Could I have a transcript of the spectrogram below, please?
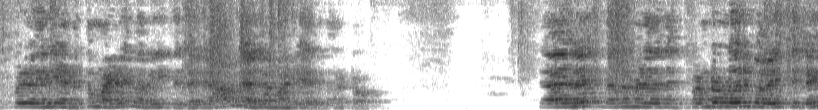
എപ്പോഴും ഇനി അടുത്ത മഴയെന്ന് അറിയത്തില്ല. രാവിലെ നല്ല മഴയായിരുന്നു കേട്ടോ. രാവിലെ നല്ല മഴ പണ്ടുള്ളവർ പറയത്തില്ലേ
